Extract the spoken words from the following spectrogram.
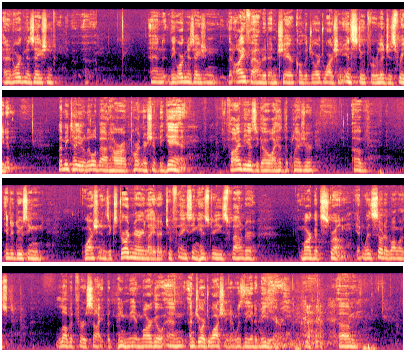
and an organization, uh, and the organization that I founded and chair called the George Washington Institute for Religious Freedom. Let me tell you a little about how our partnership began. Five years ago, I had the pleasure of introducing Washington's extraordinary letter to Facing History's founder, Margaret Strom. It was sort of almost love at first sight between me and Margot, and, and George Washington was the intermediary. um,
